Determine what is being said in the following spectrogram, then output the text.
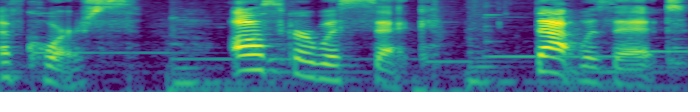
Of course. Oscar was sick. That was it.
